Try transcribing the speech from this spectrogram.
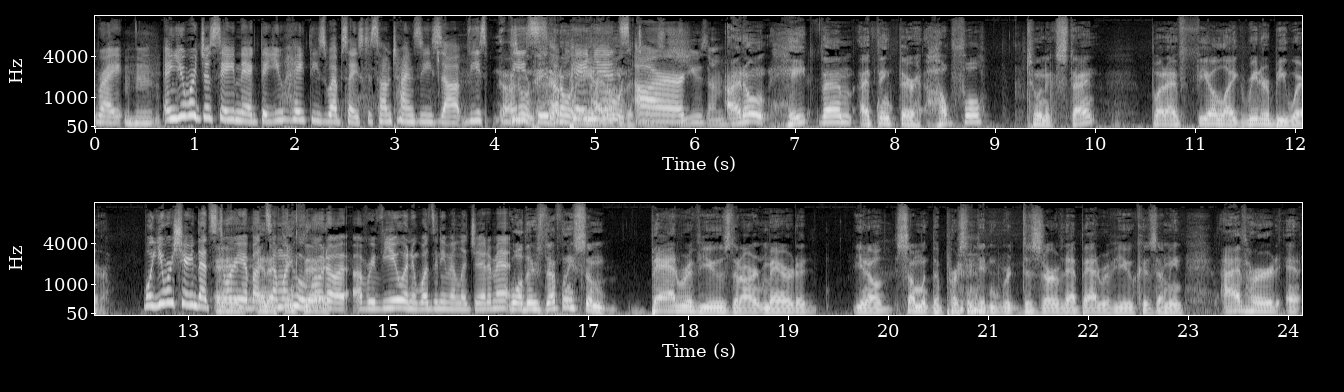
Right. Mm-hmm. And you were just saying, Nick, that you hate these websites because sometimes these uh, these I don't these hate- I don't hate- I opinions don't- are use them. I don't hate them. I think they're helpful to an extent, but I feel like reader beware. Well, you were sharing that story And- about and someone who wrote a, a review and it wasn't even legitimate. Well, there's definitely some bad reviews that aren't merited. You know, someone the person didn't re- deserve that bad review because I mean, I've heard and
